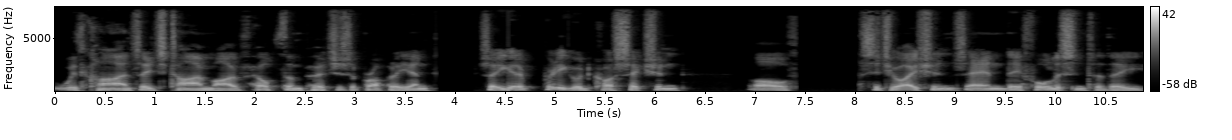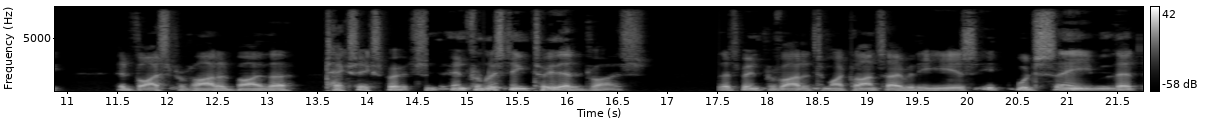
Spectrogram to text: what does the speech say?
with clients each time I've helped them purchase a property. And so you get a pretty good cross section of situations and therefore listen to the advice provided by the tax experts. And from listening to that advice, that's been provided to my clients over the years, it would seem that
